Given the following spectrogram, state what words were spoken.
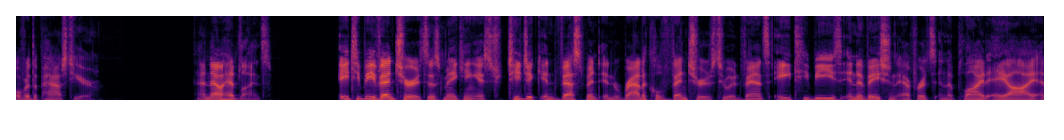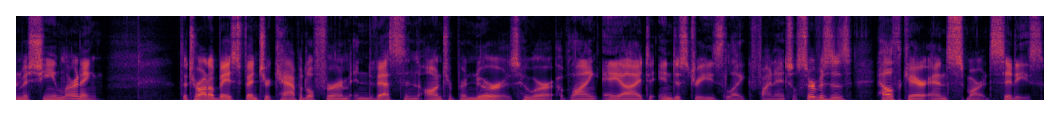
over the past year. And now, headlines. ATB Ventures is making a strategic investment in Radical Ventures to advance ATB's innovation efforts in applied AI and machine learning. The Toronto based venture capital firm invests in entrepreneurs who are applying AI to industries like financial services, healthcare, and smart cities.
